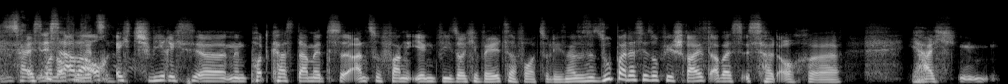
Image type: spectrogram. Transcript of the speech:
es ist halt Es immer ist noch aber auch echt schwierig, äh, einen Podcast damit anzufangen, irgendwie solche Wälzer vorzulesen. Also es ist super, dass ihr so viel schreibt, aber es ist halt auch, äh, ja, ich, ein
